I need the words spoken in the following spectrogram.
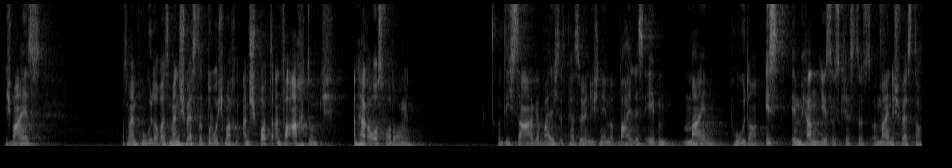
Ich weiß, was mein Bruder, was meine Schwester durchmachen an Spott, an Verachtung, an Herausforderungen. Und ich sage, weil ich das persönlich nehme, weil es eben mein Bruder ist im Herrn Jesus Christus und meine Schwester.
